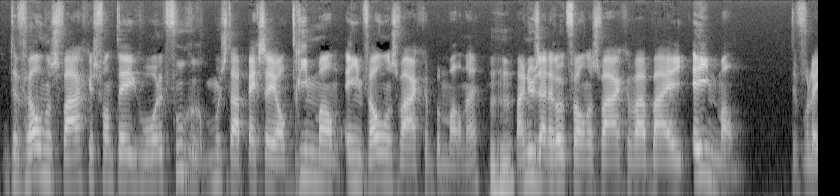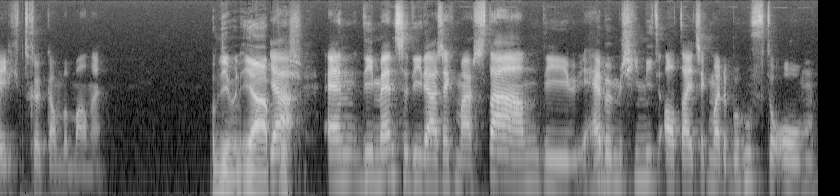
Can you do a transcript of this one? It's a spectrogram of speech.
de vuilniswagens van tegenwoordig. Vroeger moest daar per se al drie man één vuilniswagen bemannen. Mhm. Maar nu zijn er ook vuilniswagen waarbij één man de volledige truck kan bemannen. Op die manier, ja, Ja. En die mensen die daar zeg maar staan, die hebben misschien niet altijd zeg maar de behoefte om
